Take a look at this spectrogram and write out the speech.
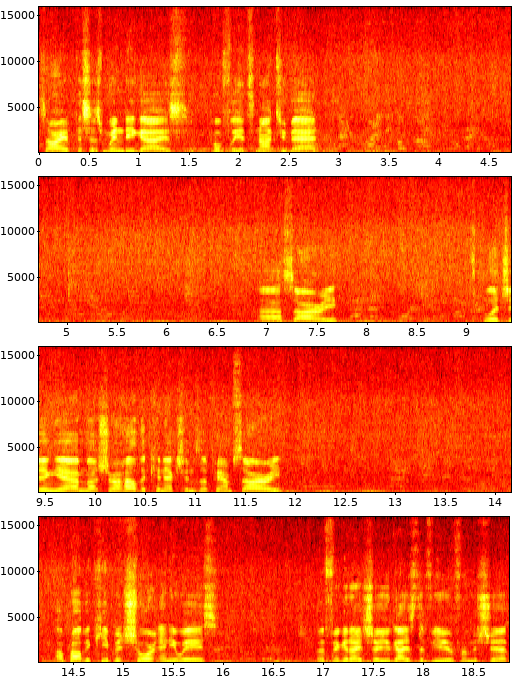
Sorry if this is windy, guys. Hopefully it's not too bad. Uh, sorry. It's glitching. Yeah, I'm not sure how the connection's up here. I'm sorry. I'll probably keep it short anyways. But I figured I'd show you guys the view from the ship.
